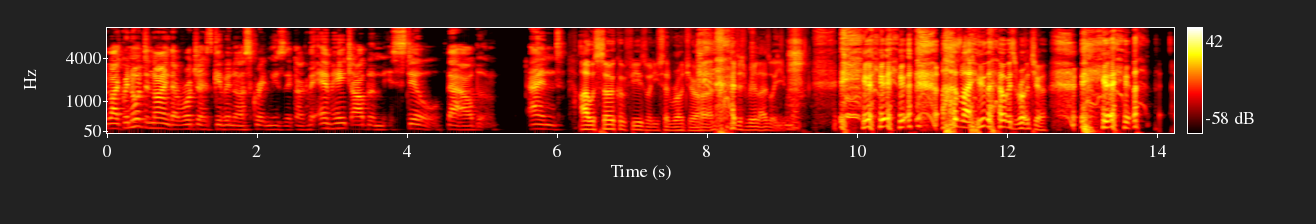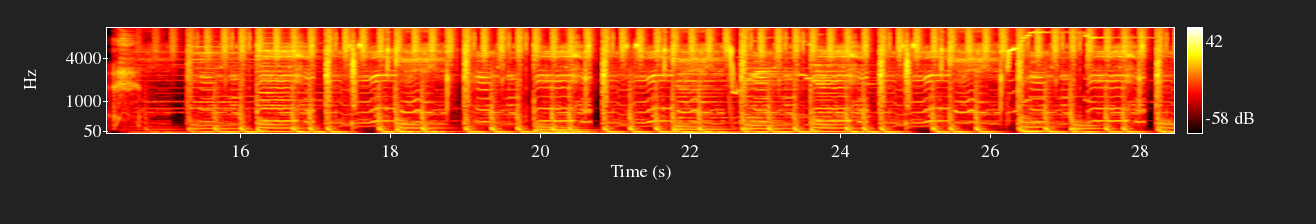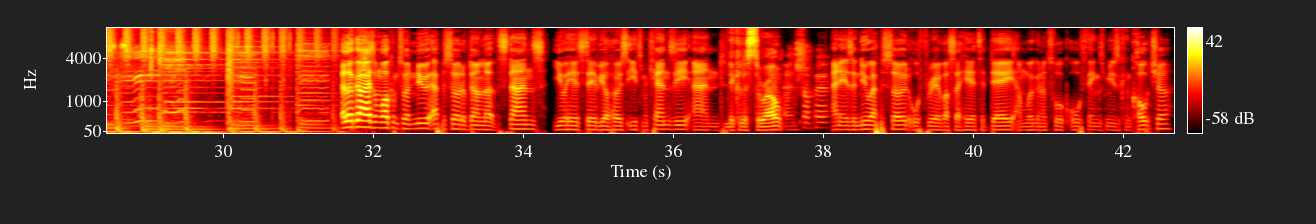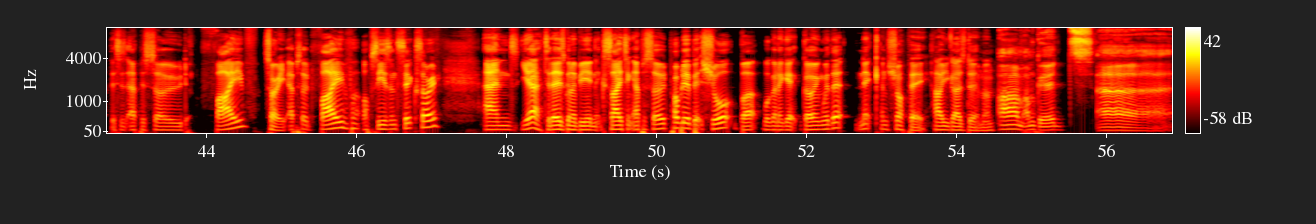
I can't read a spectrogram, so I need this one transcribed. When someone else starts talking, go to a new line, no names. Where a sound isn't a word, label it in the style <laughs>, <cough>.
like we're not denying that Roger has given us great music. Like the MH album is still that album. And
I was so confused when you said Roger, and <laughs> I <laughs> just realized what you meant. <laughs> I was like, "Who the hell is Roger?" Hello, guys, and welcome to a new episode of Don't Let the Stands. You are here today with your host, Eads McKenzie, and
Nicholas Terrell.
and Shopper.
and it is a new episode. All three of us are here today, and we're going to talk all things music and culture. This is episode five. Sorry, episode five of season six. Sorry. And yeah, today's going to be an exciting episode. Probably a bit short, but we're going to get going with it. Nick and Shoppe, how are you guys doing, man?
Um, I'm good. Uh,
